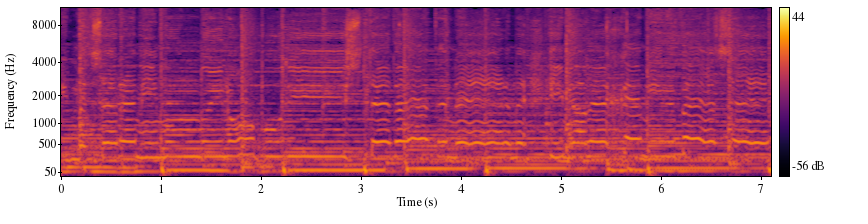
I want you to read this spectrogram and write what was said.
y me encerré en mi mundo y no pudiste detenerme y me alejé mil veces.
